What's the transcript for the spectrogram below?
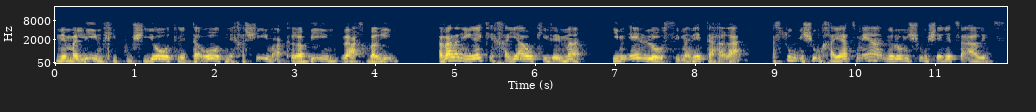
נמלים, חיפושיות, לטאות, נחשים, עקרבים ועכברים, אבל הנראה כחיה או כבהמה, אם אין לו סימני טהרה, אסור משום חיה טמאה ולא משום שרץ הארץ.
